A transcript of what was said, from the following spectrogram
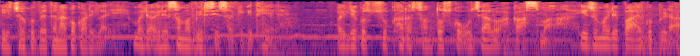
हिजोको वेदनाको घडीलाई मैले अहिलेसम्म बिर्सिसकेकी थिएँ। अहिलेको सुख र सन्तोषको उज्यालो आकाशमा हिजो मैले पाएको पीडा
